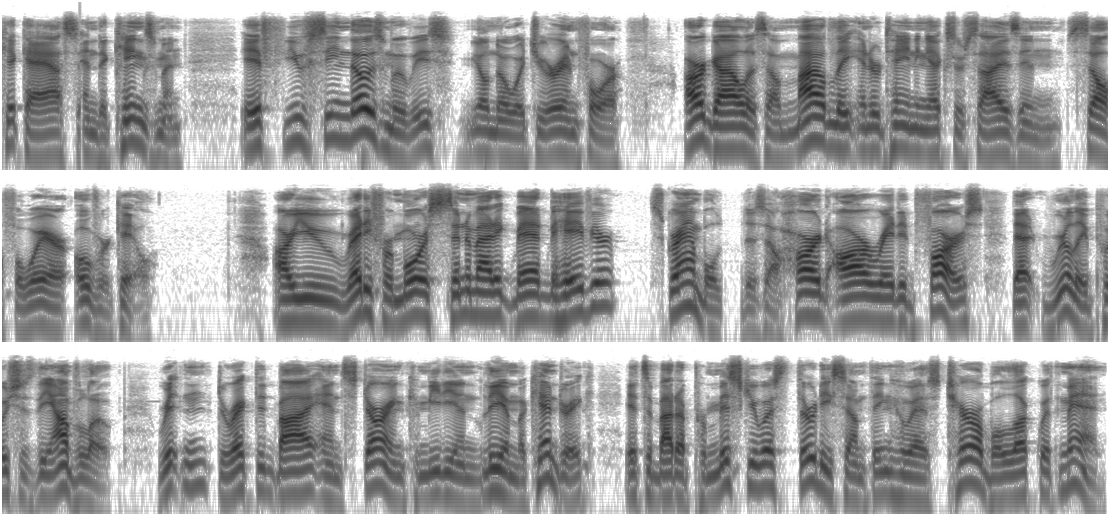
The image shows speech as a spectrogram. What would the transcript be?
Kick Ass and The Kingsman. If you've seen those movies, you'll know what you're in for. Argylle is a mildly entertaining exercise in self aware overkill. Are you ready for more cinematic bad behavior? Scrambled is a hard R rated farce that really pushes the envelope. Written, directed by, and starring comedian Leah McKendrick, it's about a promiscuous 30 something who has terrible luck with men.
